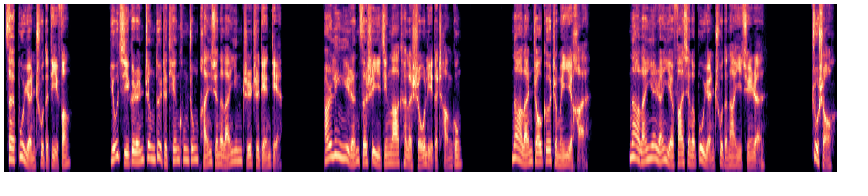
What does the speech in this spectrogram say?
在不远处的地方，有几个人正对着天空中盘旋的蓝鹰指指点点，而另一人则是已经拉开了手里的长弓。纳兰朝歌这么一喊，纳兰嫣然也发现了不远处的那一群人。住手！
